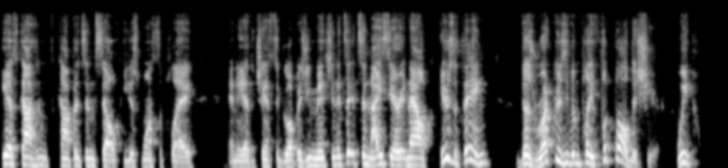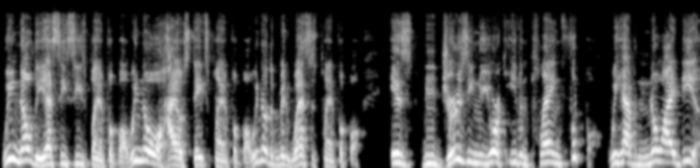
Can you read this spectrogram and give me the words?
he has confidence in himself. He just wants to play, and he has a chance to go up. As you mentioned, it's a, it's a nice area. Now, here's the thing: Does Rutgers even play football this year? We we know the SEC's playing football. We know Ohio State's playing football. We know the Midwest is playing football. Is New Jersey, New York even playing football? We have no idea.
